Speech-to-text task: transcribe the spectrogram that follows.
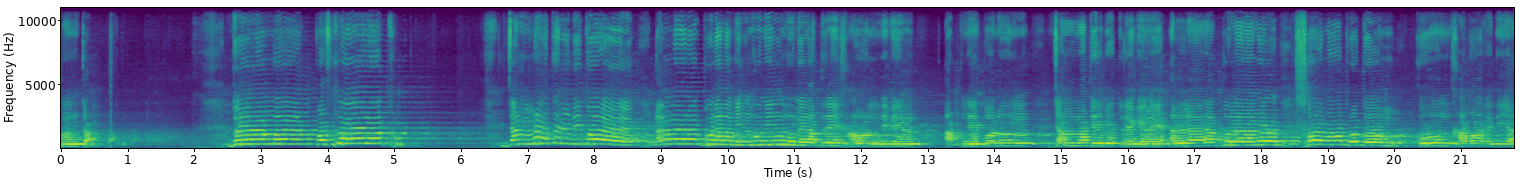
কোনটা? দুই নম্বর প্রশ্ন জান্নাতের ভিতরে আল্লাহ রাব্বুল আলামিন মুমিন মুমিনাতরে খাওয়ান দিবেন। আপনি বলুন জান্নাতের ভিতরে গেলে আল্লাহ রাব্বুল আলামিন সর্বপ্রথম কোন খাবার দিয়া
